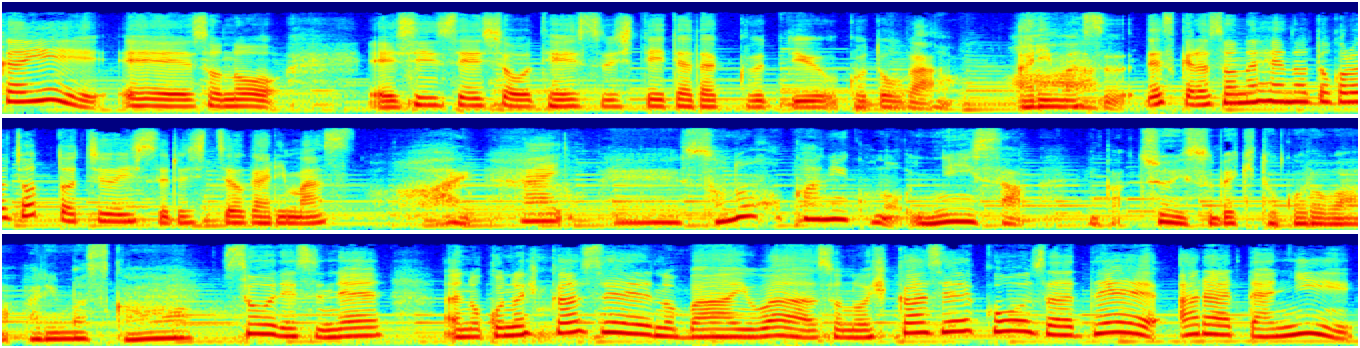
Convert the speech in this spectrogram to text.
回、えー、そのえー、申請書を提出していただくっていうことがあります。ですからその辺のところちょっと注意する必要があります。はい。はい。えー、その他にこのニーサ何か注意すべきところはありますか？そうですね。あのこの非課税の場合はその非課税口座で新たに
